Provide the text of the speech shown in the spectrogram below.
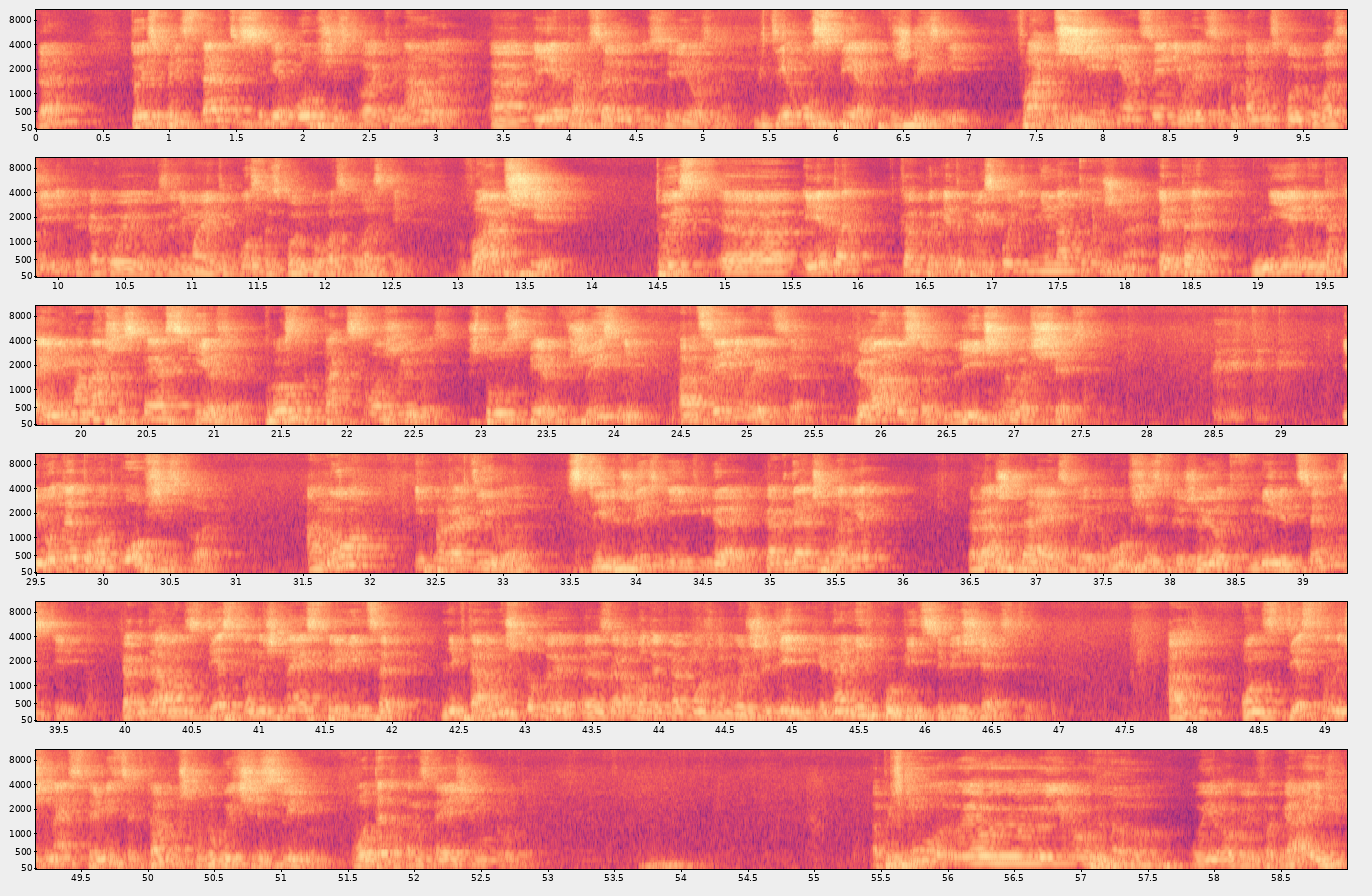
Да? То есть представьте себе общество Окинавы, э, и это абсолютно серьезно, где успех в жизни вообще не оценивается по тому, сколько у вас денег и какой вы занимаете пост и сколько у вас власти. Вообще. То есть, э, и это как бы это происходит не натужно, это не, не такая, не монашеская аскеза. Просто так сложилось, что успех в жизни оценивается градусом личного счастья. И вот это вот общество, оно и породило стиль жизни Икигай, когда человек рождаясь в этом обществе, живет в мире ценностей, когда он с детства начинает стремиться не к тому, чтобы э, заработать как можно больше денег и на них купить себе счастье, а он с детства начинает стремиться к тому, чтобы быть счастливым. Вот это по-настоящему круто. А почему у иероглифа Гай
